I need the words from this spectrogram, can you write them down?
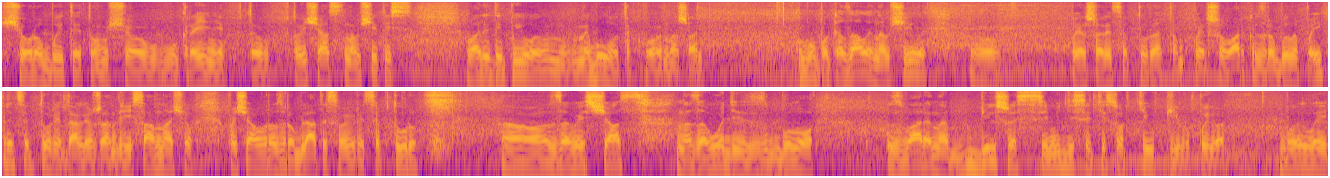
що робити, тому що в Україні в той час навчитись варити пиво ну, не було такого, на жаль. Тому показали, навчили. Перша рецептура, там першу варку зробили по їх рецептурі, далі вже Андрій сам почав, почав розробляти свою рецептуру. Е, За весь час на заводі було зварено більше 70 сортів пива. Були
